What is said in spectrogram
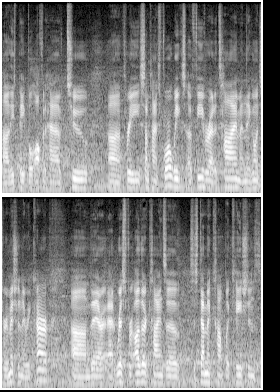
Uh, these people often have two uh, three, sometimes four weeks of fever at a time, and they go into remission, they recur. Um, they're at risk for other kinds of systemic complications.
